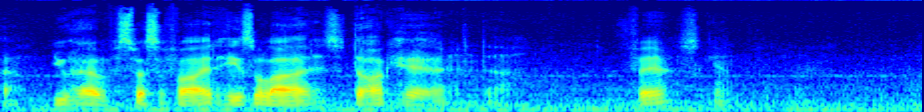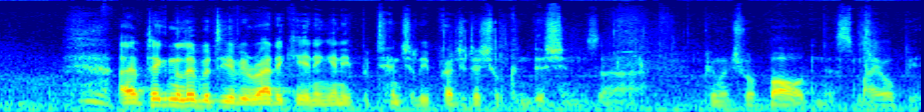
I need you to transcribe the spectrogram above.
Well, you have specified hazel eyes, dark hair, and uh, fair skin. I have taken the liberty of eradicating any potentially prejudicial conditions uh, premature baldness, myopia,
